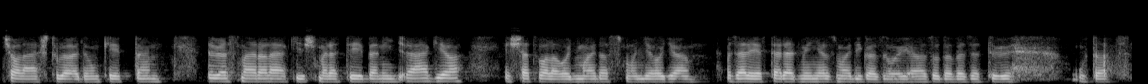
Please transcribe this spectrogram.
csalás tulajdonképpen. Ő ezt már a lelki ismeretében így rágja, és hát valahogy majd azt mondja, hogy a, az elért eredmény az majd igazolja az odavezető utat.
